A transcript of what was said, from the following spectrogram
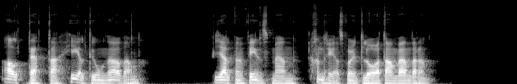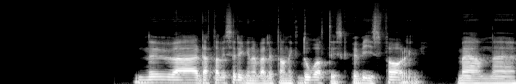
Allt detta helt i onödan. Hjälpen finns men Andreas får inte lov att använda den. Nu är detta visserligen en väldigt anekdotisk bevisföring. Men eh,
